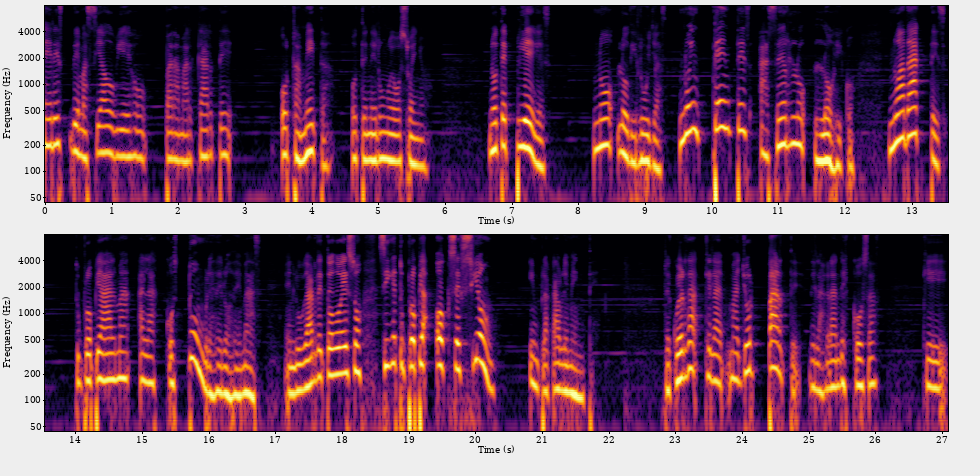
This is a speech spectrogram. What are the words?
eres demasiado viejo para marcarte otra meta o tener un nuevo sueño. No te pliegues, no lo diluyas, no intentes hacerlo lógico, no adaptes tu propia alma a las costumbres de los demás. En lugar de todo eso, sigue tu propia obsesión implacablemente. Recuerda que la mayor parte de las grandes cosas que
